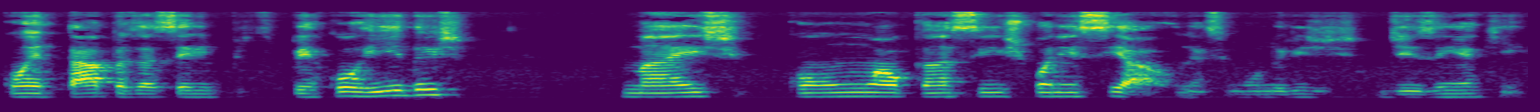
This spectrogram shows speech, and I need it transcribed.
com etapas a serem percorridas, mas com um alcance exponencial, né, segundo eles dizem aqui.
